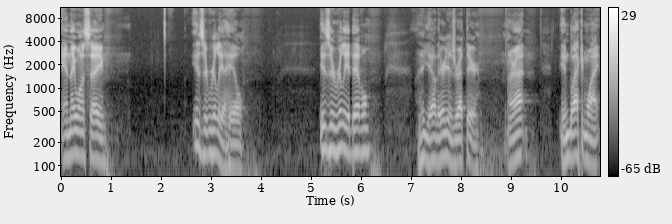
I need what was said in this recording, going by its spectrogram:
and they want to say, Is there really a hell? Is there really a devil? Yeah, there it is right there. All right. In black and white.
